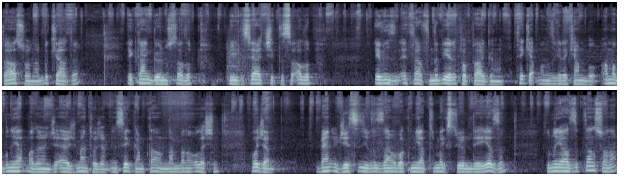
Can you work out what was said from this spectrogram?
Daha sonra bu kağıdı ekran görüntüsü alıp, bilgisayar çıktısı alıp evinizin etrafında bir yere toprağa gömün. Tek yapmanız gereken bu. Ama bunu yapmadan önce Ercüment Hocam Instagram kanalından bana ulaşın. Hocam ben ücretsiz yıldızlama bakımı yaptırmak istiyorum diye yazın. Bunu yazdıktan sonra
